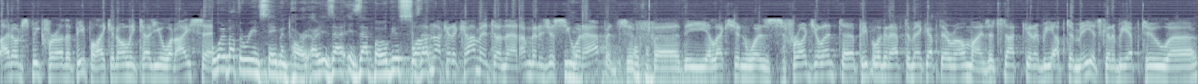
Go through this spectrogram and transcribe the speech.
I don't speak for other people. I can only tell you what I said. What about the reinstatement part? Is that is that bogus? Is Well, that- I'm not going to comment on that. I'm going to just see what happens. If uh, the election was fraudulent, uh, people are going to have to make up their own minds. It's not going to be up to me. It's going to be up to uh,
